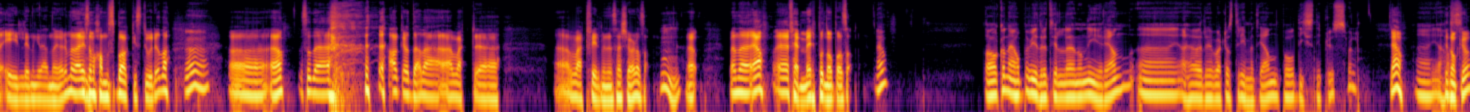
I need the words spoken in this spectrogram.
det alien-greiene å gjøre. Men det er liksom hans bakhistorie, da. Ja, ja. Ja, så det Akkurat det, det er verdt, er verdt filmen i seg sjøl, altså. Mm. Men uh, ja, femmer på Nope, altså. Da kan jeg hoppe videre til eh, noe nyere igjen. Eh, Jeg har vært og streamet igjen på Disney pluss, vel. Ja, Eh, Pinocchio.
